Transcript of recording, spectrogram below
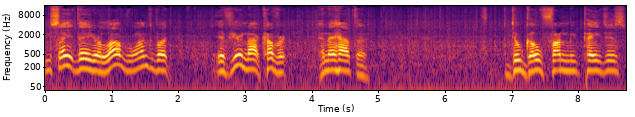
You say they're your loved ones, but if you're not covered and they have to do GoFundMe pages,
